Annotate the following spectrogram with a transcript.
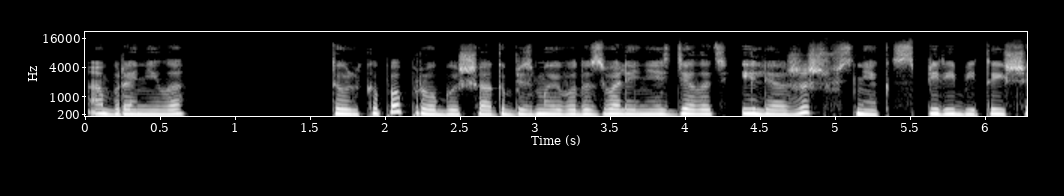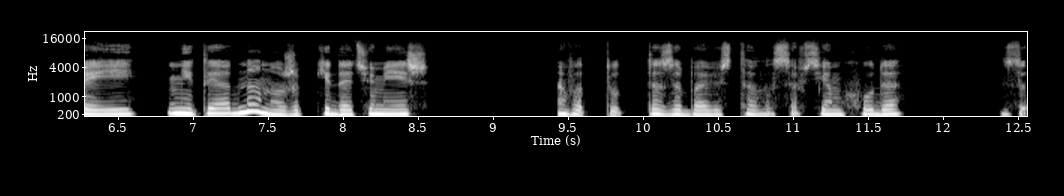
обронила. Только попробуй шаг без моего дозволения сделать и ляжешь в снег с перебитой шеей. Не ты одна ножик кидать умеешь. Вот тут-то Забаве стало совсем худо. «За,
